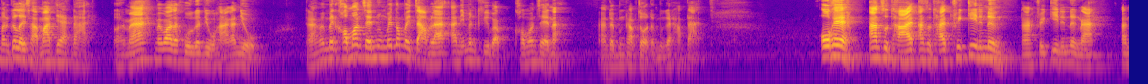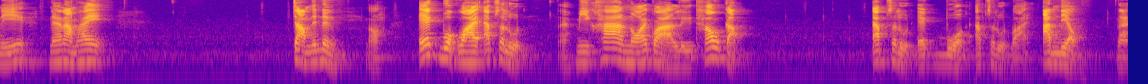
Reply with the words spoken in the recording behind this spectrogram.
มันก็เลยสามารถแยกได้เห็นไหมไม่ว่าจะคูณกันอยู่หารกันอยู่นะมันเป็น common sense มึงไม่ต้องไปจำแล้ว อันนี้มันคือแบบ common sense อะอะเดี๋ยวมึงทำโจทย์เดี๋ยวมึงก็ทำได้ โอเค อันสุดท้ายอันสุดท้าย tricky นิดนึงนะ tricky นิดนึงนะ อันนี้แนะนำให้ จำนิดหนึ่งเนาะ x บวก y absolute นะมีค่าน้อยกว่าหรือเท่ากับ absolute x บวก absolute y อันเดียวนะ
